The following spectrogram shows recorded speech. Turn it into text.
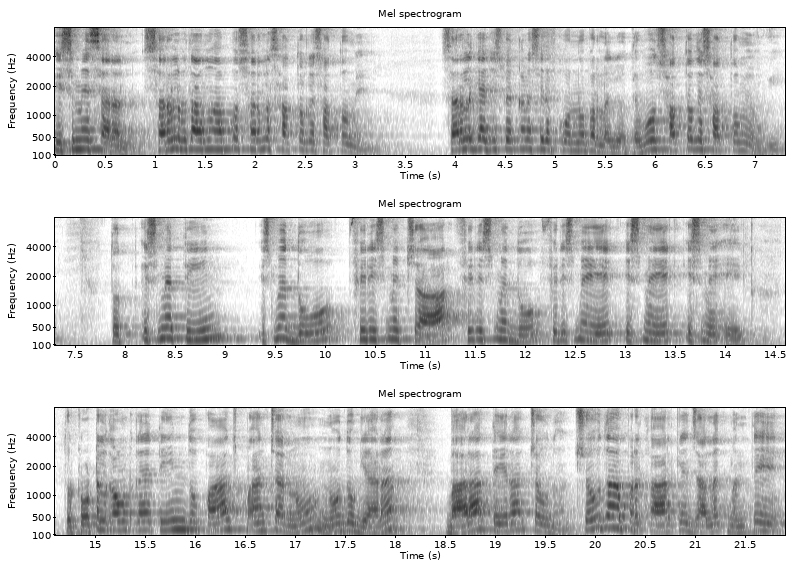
इसमें सरल। सरल बता दूँ आपको, सरल सातों के सातों में। सरल क्या, जिसमें कण सिर्फ़ कोनों पर लगे होते हैं, वो सातों के सातों में होगी। तो इसमें तीन, इसमें दो, फिर इसमें चार, फिर इसमें दो, फिर इसमें एक इसमें एक इसमें एक। तो टोटल काउंट करें, तीन, दो, पाँच पाँच, चार, नौ नौ, दो, ग्यारह, बारह, तेरह, चौदह। चौदह प्रकार के जालक बनते हैं,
